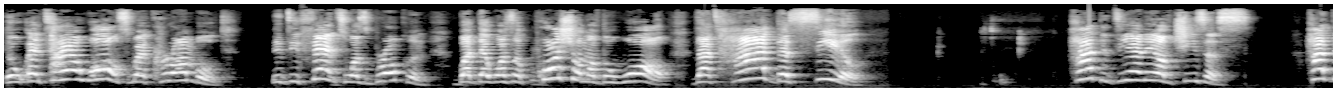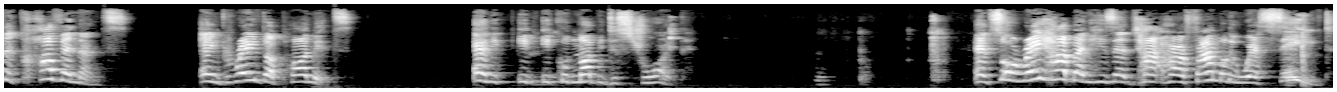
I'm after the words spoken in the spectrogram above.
The entire walls were crumbled the defense was broken, but there was a portion of the wall that had the seal, had the DNA of Jesus, had the covenant engraved upon it, and it, it, it could not be destroyed. And so Rahab and his her family were saved.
